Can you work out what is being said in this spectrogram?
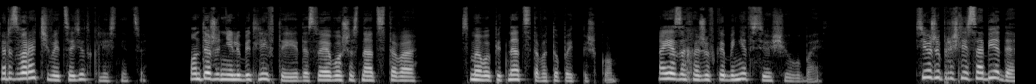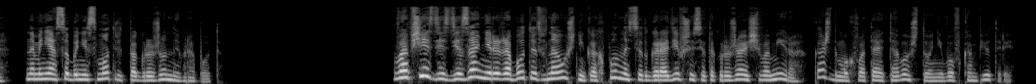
разворачивается, идет к лестнице. Он тоже не любит лифты и до своего шестнадцатого, с моего пятнадцатого топает пешком. А я захожу в кабинет, все еще улыбаясь. Все же пришли с обеда, на меня особо не смотрят, погруженные в работу. Вообще здесь дизайнеры работают в наушниках, полностью отгородившись от окружающего мира. Каждому хватает того, что у него в компьютере.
